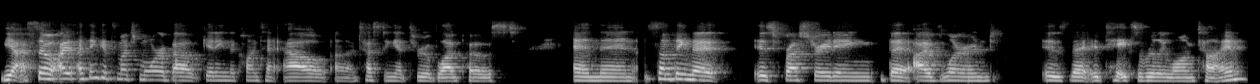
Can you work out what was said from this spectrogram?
Yeah so I, I think it's much more about getting the content out uh, testing it through a blog post. And then something that is frustrating that i've learned is that it takes a really long time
